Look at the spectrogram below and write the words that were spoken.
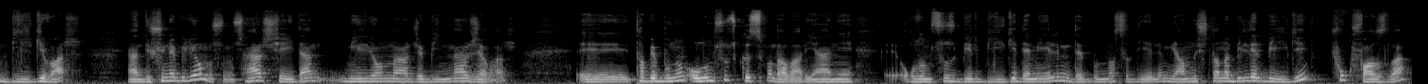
bilgi var? Yani düşünebiliyor musunuz? Her şeyden milyonlarca, binlerce var. E, tabii bunun olumsuz kısmı da var. Yani e, olumsuz bir bilgi demeyelim de bu nasıl diyelim yanlışlanabilir bilgi çok fazla.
